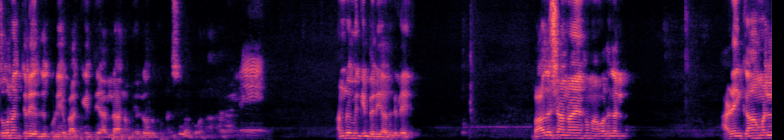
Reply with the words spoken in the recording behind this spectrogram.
சூனத்தில் இருக்கக்கூடிய பாக்கியத்தை அல்லாஹ் நம்ம எல்லோருக்கும் நசிவாக்குவானாக. அன்புமிக்க பெரியார்களே பாதுஷா நாயகம் அவர்கள் அழைக்காமல்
